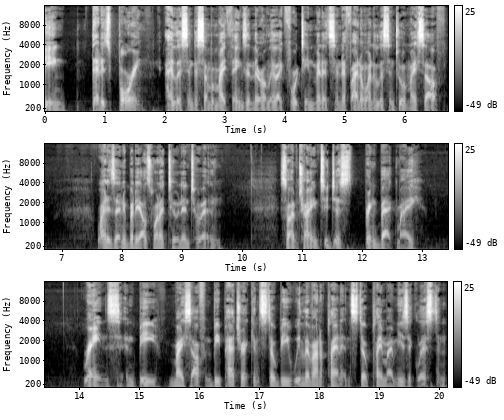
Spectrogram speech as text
being that is boring. I listen to some of my things and they're only like 14 minutes. And if I don't want to listen to it myself, why does anybody else want to tune into it? And so I'm trying to just bring back my reins and be myself and be Patrick and still be We Live on a Planet and still play my music list and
